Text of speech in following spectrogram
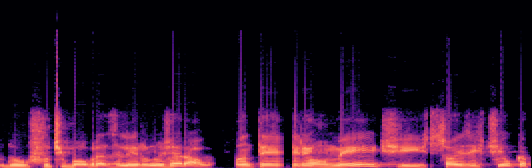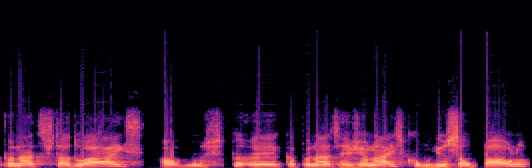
do futebol brasileiro no geral. Anteriormente, só existiam campeonatos estaduais, alguns é, campeonatos regionais, como Rio São Paulo,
